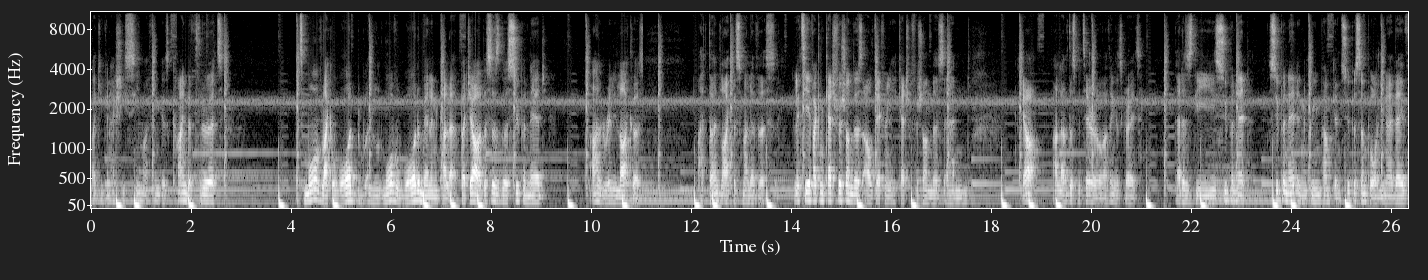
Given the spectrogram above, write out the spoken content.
Like you can actually see my fingers kind of through it. It's more of like a wad, more of a watermelon color. But yeah, this is the Super Ned. I really like this. I don't like the smell of this. Let's see if I can catch fish on this. I'll definitely catch a fish on this. And yeah, I love this material. I think it's great. That is the Super Ned. Super Ned and Green Pumpkin. Super simple. You know, they've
